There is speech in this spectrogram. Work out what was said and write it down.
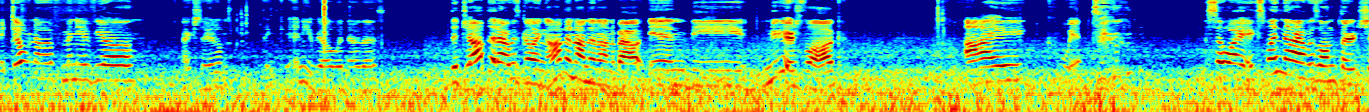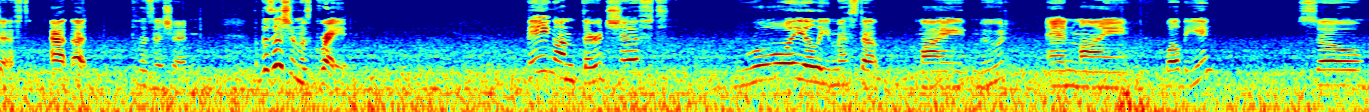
I don't know if many of y'all, actually I don't think any of y'all would know this. The job that I was going on and on and on about in the New Year's vlog, I quit. so I explained that I was on third shift at that position. The position was great. Being on third shift royally messed up my mood and my well-being. So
